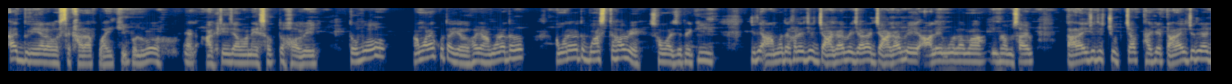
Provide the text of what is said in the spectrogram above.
আর দুনিয়ার অবস্থা খারাপ, ভাই, কি বলব? আখরি জামানা এসব তো হবেই। তবুও আমরা কোথায় যাব ভাই? আমরা তো আমাদের তো বাঁচতে হবে সমাজে। নাকি যদি আমাদের ঘরে যে জাগাবে, যারা জাগাবে, আলেম ওলামা, ইমাম সাহেব, তারাই যদি চুপচাপ থাকে, তারাই যদি আজ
